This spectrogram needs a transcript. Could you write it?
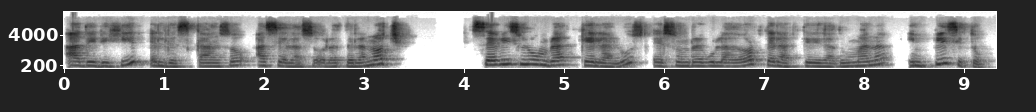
a dirigir el descanso hacia las horas de la noche. Se vislumbra que la luz es un regulador de la actividad humana implícito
